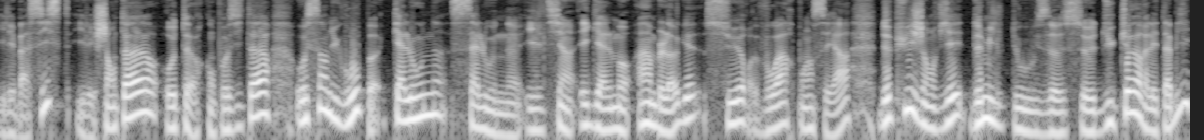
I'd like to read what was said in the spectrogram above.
Il est bassiste, il est chanteur, auteur-compositeur au sein du groupe Kaloun Saloon. Il tient également un blog sur voir.ca depuis janvier 2012. Ce Du cœur à l'établi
